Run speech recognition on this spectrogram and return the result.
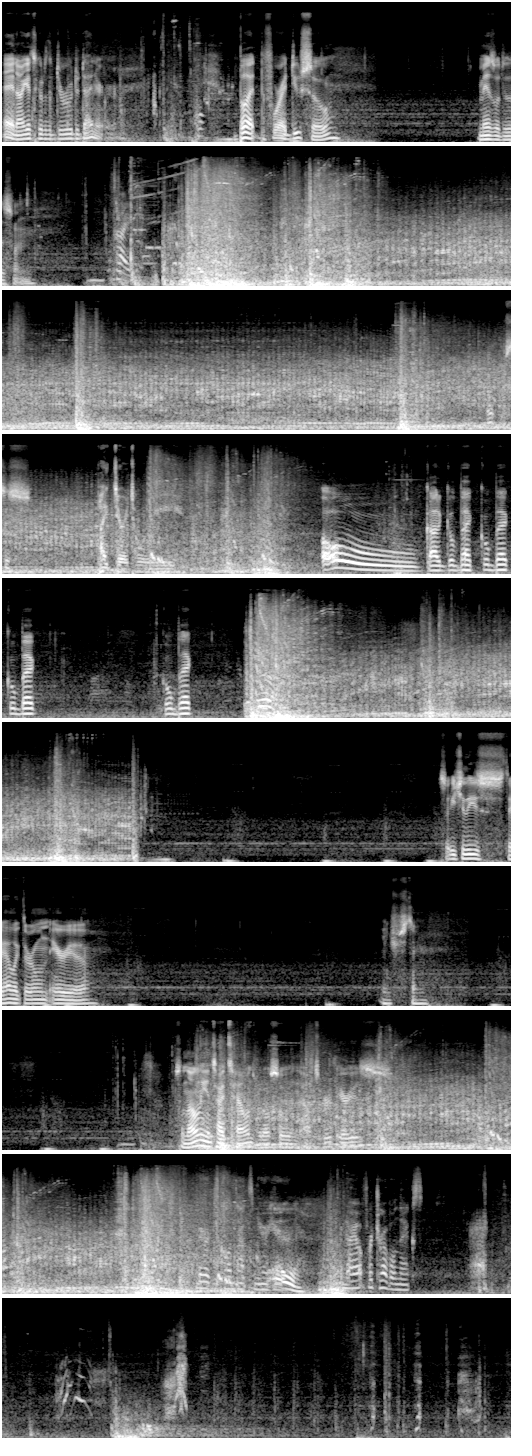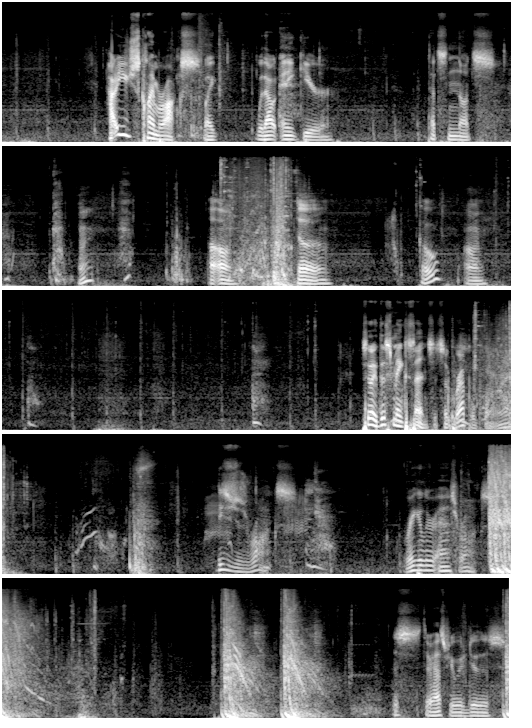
Hey, now I get to go to the Daruda Diner. But before I do so, may as well do this one. Tight. This? Pyke territory. Oh, gotta go back, go back, go back. Go back. So each of these, they have like their own area. Interesting. So not only inside towns, but also in outskirt areas. Barracks contacts near here. Oh, an eye out for trouble, Nix. how do you just climb rocks like without any gear? That's nuts. Huh? Uh oh. Duh. Go? Oh. See, like, this makes sense. It's a grapple point, right? These are just rocks. Regular ass rocks. This, there has to be a way to do this.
